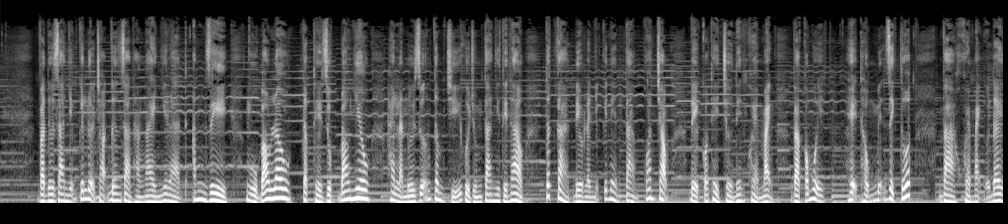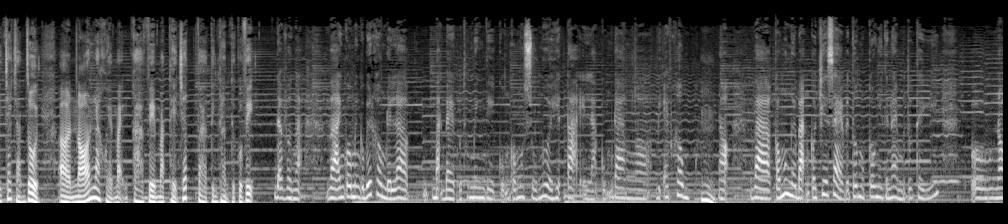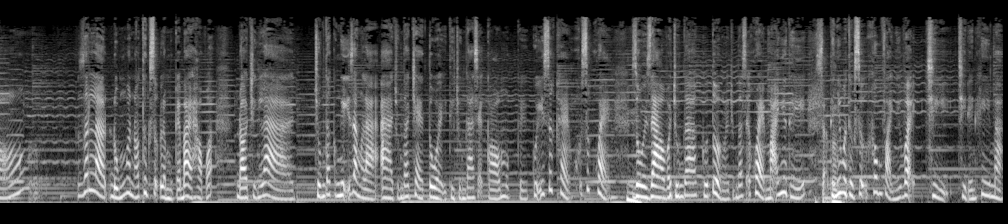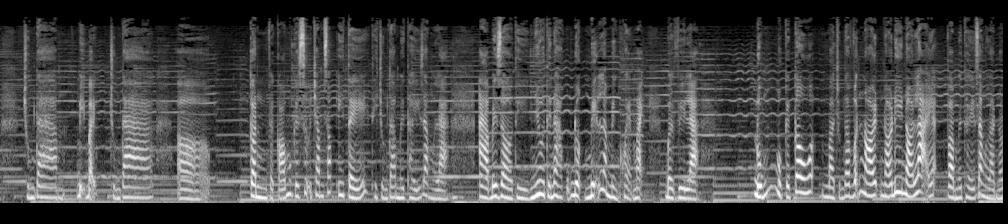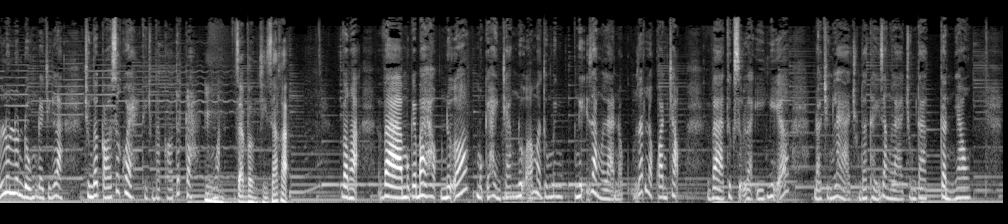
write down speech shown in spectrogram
và đưa ra những cái lựa chọn đơn giản hàng ngày như là ăn gì, ngủ bao lâu, tập thể dục bao nhiêu hay là nuôi dưỡng tâm trí của chúng ta như thế nào, tất cả đều là những cái nền tảng quan trọng để có thể trở nên khỏe mạnh và có một hệ thống miễn dịch tốt và khỏe mạnh ở đây chắc chắn rồi, uh, nó là khỏe mạnh cả về mặt thể chất và tinh thần thưa quý vị. Dạ vâng ạ. Và anh Quang Minh có biết không, đấy là bạn bè của Thu Minh thì cũng có một số người hiện tại là cũng đang uh, bị F0. Ừ. Đó. Và có một người bạn có chia sẻ với tôi một câu như thế này mà tôi thấy uh, nó rất là đúng và nó thực sự là một cái bài học á. Đó chính là chúng ta cứ nghĩ rằng là à chúng ta trẻ tuổi thì chúng ta sẽ có một cái quỹ sức khỏe sức khỏe ừ. dồi dào và chúng ta cứ tưởng là chúng ta sẽ khỏe mãi như thế dạ thế vâng. nhưng mà thực sự không phải như vậy chỉ chỉ đến khi mà chúng ta bị bệnh chúng ta uh, cần phải có một cái sự chăm sóc y tế thì chúng ta mới thấy rằng là à bây giờ thì như thế nào cũng được miễn là mình khỏe mạnh bởi vì là đúng một cái câu á, mà chúng ta vẫn nói nói đi nói lại á, và mới thấy rằng là nó luôn luôn đúng đấy chính là chúng ta có sức khỏe thì chúng ta có tất cả đúng không ừ, ạ? Dạ vâng chính xác ạ. Vâng ạ. Và một cái bài học nữa, một cái hành trang nữa mà Thu Minh nghĩ rằng là nó cũng rất là quan trọng và thực sự là ý nghĩa, đó chính là chúng ta thấy rằng là chúng ta cần nhau.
